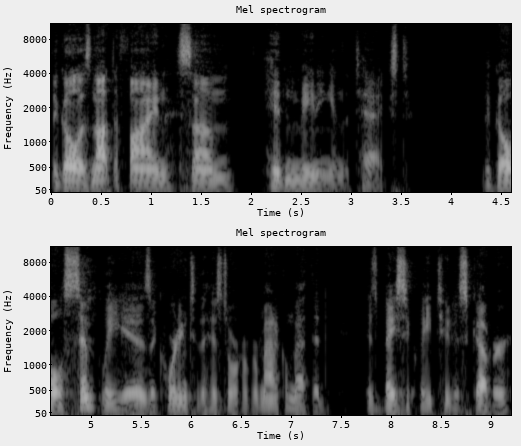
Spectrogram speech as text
The goal is not to find some hidden meaning in the text. The goal simply is, according to the historical grammatical method, is basically to discover,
